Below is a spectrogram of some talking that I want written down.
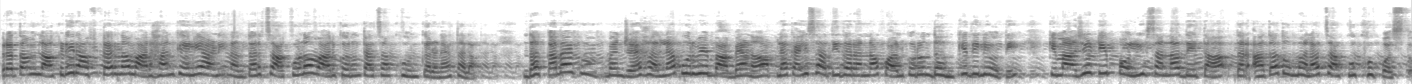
प्रथम लाकडी राफ्टरनं मारहाण केली आणि नंतर चाकूनं वार करून त्याचा खून करण्यात आला. धक्कादायक म्हणजे हल्ल्यापूर्वी बाब्यानं आपल्या काही साथीदारांना कॉल करून धमकी दिली होती की माझी टीप पोलिसांना देता तर आता तुम्हाला चाकू खूप असतो.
